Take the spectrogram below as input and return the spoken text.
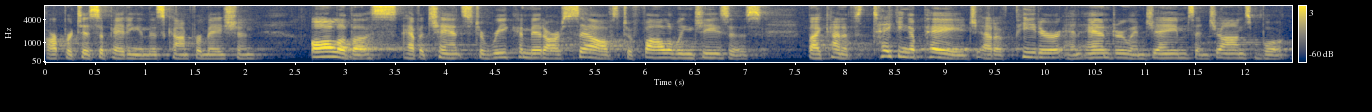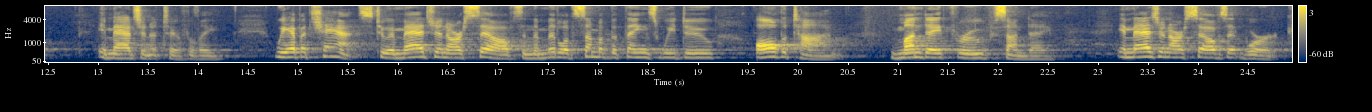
are participating in this confirmation. All of us have a chance to recommit ourselves to following Jesus by kind of taking a page out of Peter and Andrew and James and John's book imaginatively we have a chance to imagine ourselves in the middle of some of the things we do all the time, Monday through Sunday. Imagine ourselves at work.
